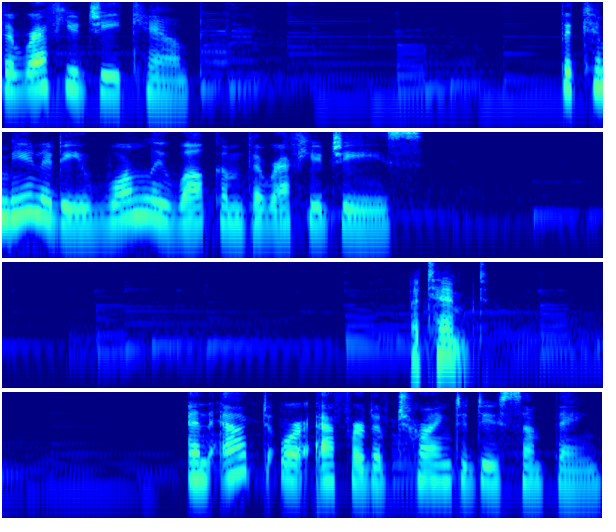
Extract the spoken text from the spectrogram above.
The refugee camp. The community warmly welcomed the refugees. Attempt An act or effort of trying to do something,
